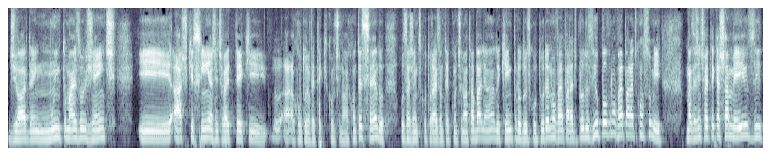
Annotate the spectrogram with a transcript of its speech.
de ordem muito mais urgente e acho que sim, a gente vai ter que, a cultura vai ter que continuar acontecendo, os agentes culturais vão ter que continuar trabalhando, e quem produz cultura não vai parar de produzir, o povo não vai parar de consumir. Mas a gente vai ter que achar meios e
